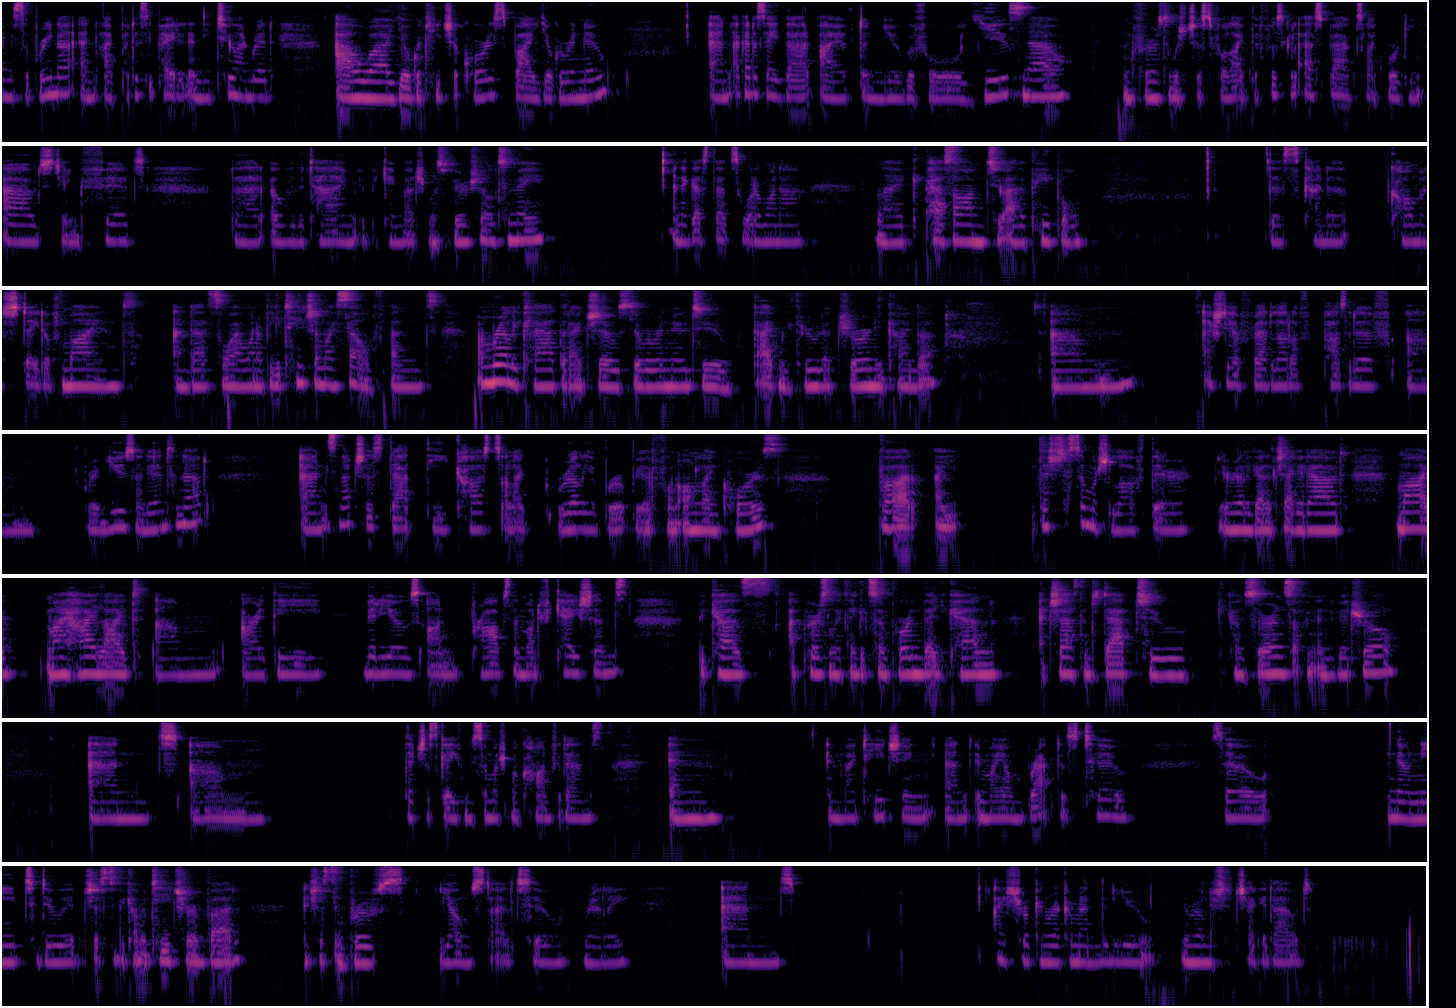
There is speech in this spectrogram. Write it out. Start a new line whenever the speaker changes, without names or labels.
name is Sabrina and I participated in the 200 hour yoga teacher course by Yoga Renew. And I gotta say that I have done yoga for years now. And first it was just for like the physical aspects, like working out, staying fit. But over the time it became much more spiritual to me. And I guess that's what I wanna like pass on to other people. This kind of calmer state of mind and that's why I want be a teacher myself and I'm really glad that I chose Yoga Renew to guide me through that journey kinda. Um, actually I've read a lot of positive um, reviews on the internet and it's not just that the costs are like really appropriate for an online course but I there's just so much love there. You really gotta check it out. My my highlight um, videos on props and modifications because I personally think it's so important that you can adjust and adapt to the concerns of an individual. And um, that just gave me so much more confidence in in my teaching and in my own practice too. So no need to do it just to become a teacher, but it just improves your own style too, really. And I sure can recommend that you, you really should check it out.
